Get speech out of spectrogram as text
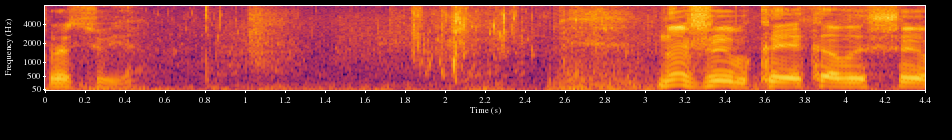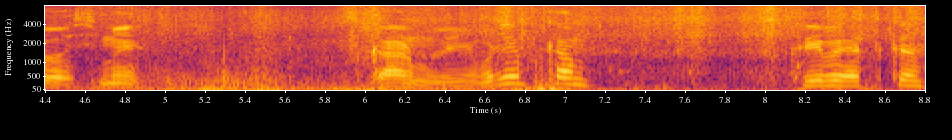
працює. Наживка, яка лишилась, ми скармлюємо рибкам. Креветка.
